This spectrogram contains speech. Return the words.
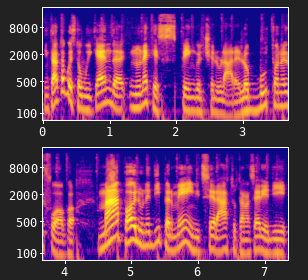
intanto questo weekend non è che spengo il cellulare, lo butto nel fuoco, ma poi lunedì per me inizierà tutta una serie di...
